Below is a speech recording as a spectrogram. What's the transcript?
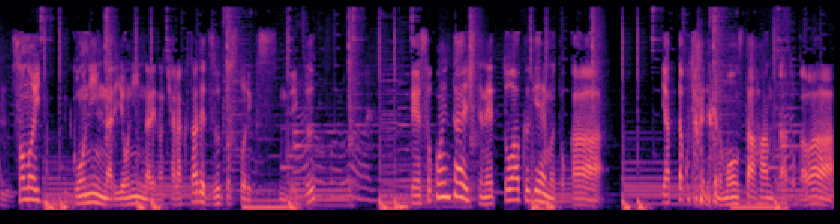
うんうん、その5人なり4人なりのキャラクターでずっとストーリーが進んでいく。で、そこに対してネットワークゲームとか、やったことないんだけど、モンスターハンターとかは、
